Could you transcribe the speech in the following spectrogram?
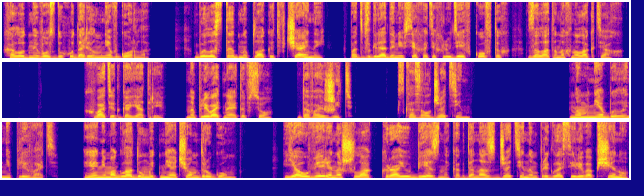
Холодный воздух ударил мне в горло. Было стыдно плакать в чайной, под взглядами всех этих людей в кофтах, залатанных на локтях. «Хватит, Гаятри, наплевать на это все. Давай жить», — сказал Джатин. Но мне было не плевать. Я не могла думать ни о чем другом. Я уверенно шла к краю бездны, когда нас с Джатином пригласили в общину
